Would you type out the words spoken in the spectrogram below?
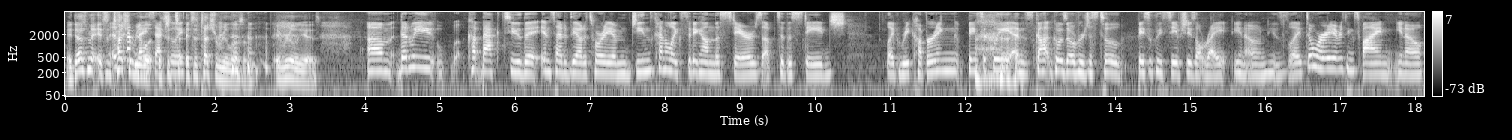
it does make it's a it's touch of realism. Nice, it's, a t- it's a touch of realism. it really is. Um, then we cut back to the inside of the auditorium. Jean's kind of like sitting on the stairs up to the stage, like recovering basically. and Scott goes over just to basically see if she's all right, you know. And he's like, "Don't worry, everything's fine," you know.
